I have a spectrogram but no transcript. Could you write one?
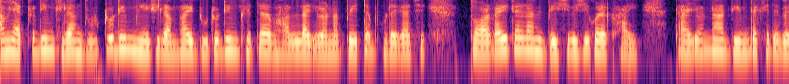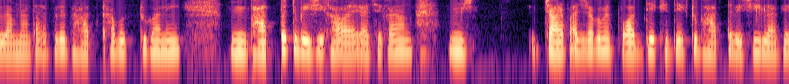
আমি একটা ডিম খেলাম, দুটো ডিম নিয়েছিলাম। ভাই, দুটো ডিম খেতে আর ভালো লাগল না, পেটটা ভরে গেছে। তরকারিটা আমি বেশি বেশি করে খাই। তাই জন্য আর ডিমটা খেতে পেলাম না। তারপরে ভাত খাব একটুখানি। ভাত তো একটু বেশি খাওয়া হয়ে গেছে। কারণ চার পাঁচ রকমের পদ দিয়ে খেতে একটু ভাতটা বেশিই লাগে।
